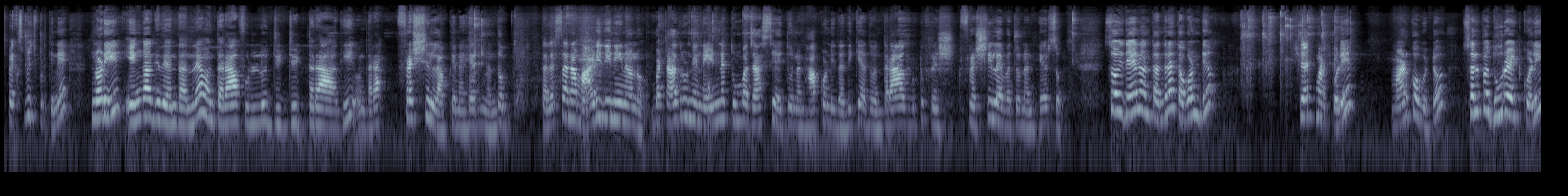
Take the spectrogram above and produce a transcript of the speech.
ಸ್ಪೆಕ್ಸ್ ಬಿಚ್ಬಿಡ್ತೀನಿ. ನೋಡಿ, ಹೆಂಗಾಗಿದೆ ಅಂತ ಅಂದರೆ ಒಂಥರ ಫುಲ್ಲು ಜಿಡ್ಜಿಡ್ ಥರ ಆಗಿ ಒಂಥರ ಫ್ರೆಶ್ ಇಲ್ಲ. ಓಕೆನಾ ಹೇರ್ ನಂದು. ತಲೆ ಸ್ನಾನ ಮಾಡಿದ್ದೀನಿ ನಾನು. ಬಟ್ ಆದರೂ ನನ್ನ ಎಣ್ಣೆ ತುಂಬ ಜಾಸ್ತಿ ಆಯಿತು, ನಾನು ಹಾಕೊಂಡಿದ್ದು. ಅದಕ್ಕೆ ಅದು ಒಂಥರ ಆಗ್ಬಿಟ್ಟು ಫ್ರೆಶ್ ಫ್ರೆಶ್ ಇಲ್ಲ ಇವತ್ತು ನನ್ನ ಹೇರ್ಸು ಸೊ. ಇದೇನು ಅಂತಂದರೆ ತಗೊಂಡು ಶೇಕ್ ಮಾಡ್ಕೊಳ್ಳಿ, ಮಾಡ್ಕೊಬಿಟ್ಟು ಸ್ವಲ್ಪ ದೂರ ಇಟ್ಕೊಳ್ಳಿ.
